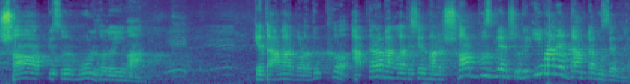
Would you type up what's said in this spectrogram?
সব কিছুর মূল হলো ইমান কিন্তু আমার বড় দুঃখ আপনারা বাংলাদেশের মানুষ সব বুঝলেন শুধু ইমানের দামটা বুঝেন না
